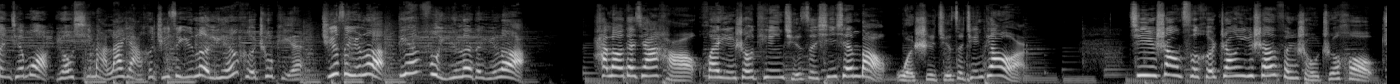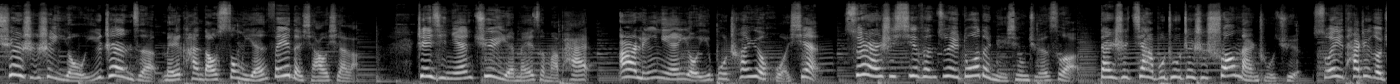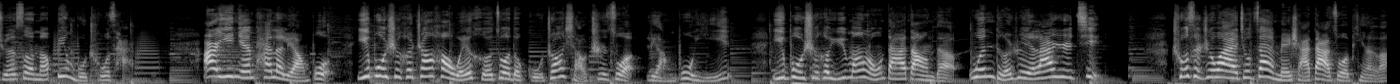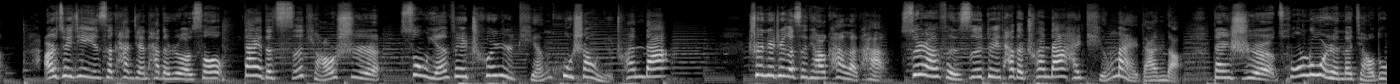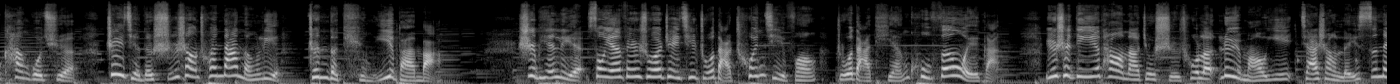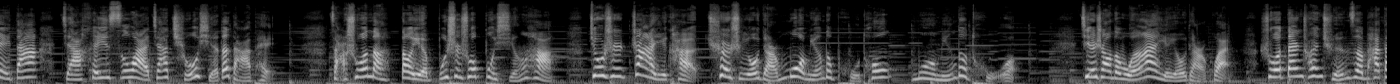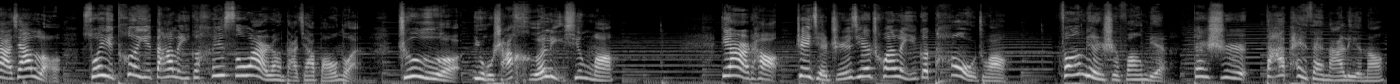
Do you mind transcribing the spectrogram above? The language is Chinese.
本节目由喜马拉雅和橘子娱乐联合出品，橘子娱乐颠覆娱乐的娱乐。Hello，大家好，欢迎收听橘子新鲜报，我是橘子金钓儿。继上次和张一山分手之后，确实是有一阵子没看到宋妍霏的消息了。这几年剧也没怎么拍。二零年有一部《穿越火线》，虽然是戏份最多的女性角色，但是架不住这是双男主剧，所以她这个角色呢并不出彩。二一年拍了两部，一部是和张浩维合作的古装小制作《两不疑》，一部是和于朦胧搭档的《温德瑞拉日记》。除此之外，就再没啥大作品了。而最近一次看见他的热搜带的词条是宋妍霏春日甜酷少女穿搭。顺着这个词条看了看，虽然粉丝对她的穿搭还挺买单的，但是从路人的角度看过去，这姐的时尚穿搭能力真的挺一般吧。视频里，宋妍霏说这期主打春季风，主打甜酷氛围感。于是第一套呢，就使出了绿毛衣加上蕾丝内搭加黑丝袜加球鞋的搭配。咋说呢？倒也不是说不行哈，就是乍一看确实有点莫名的普通，莫名的土。介绍的文案也有点怪，说单穿裙子怕大家冷，所以特意搭了一个黑丝袜让大家保暖。这有啥合理性吗？第二套，这姐直接穿了一个套装，方便是方便。但是搭配在哪里呢？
